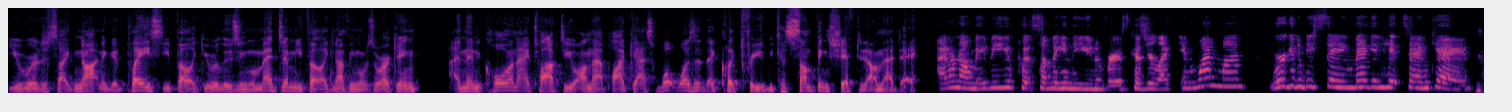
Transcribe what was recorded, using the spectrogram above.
You were just like not in a good place. You felt like you were losing momentum. You felt like nothing was working. And then Cole and I talked to you on that podcast. What was it that clicked for you? Because something shifted on that day. I don't know. Maybe you put something in the universe because you're like, in one month, we're going to be saying Megan hit 10K.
